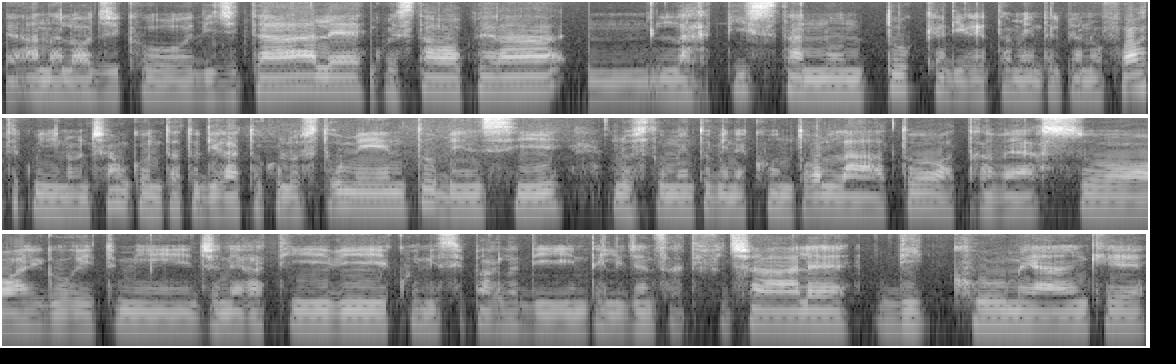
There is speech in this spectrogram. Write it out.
eh, analogico-digitale. In questa opera mh, l'artista non tocca direttamente il pianoforte, quindi non c'è un contatto diretto con lo strumento, bensì lo strumento viene controllato attraverso algoritmi generativi, quindi si parla di intelligenza artificiale, di come anche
